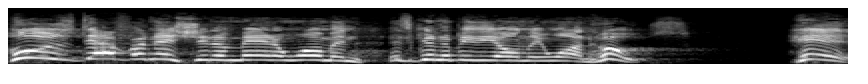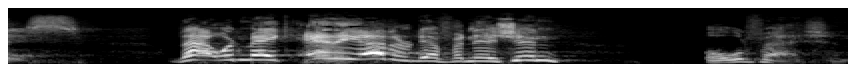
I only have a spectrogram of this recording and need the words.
whose definition of man and woman is going to be the only one? Whose? His. That would make any other definition old fashioned.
